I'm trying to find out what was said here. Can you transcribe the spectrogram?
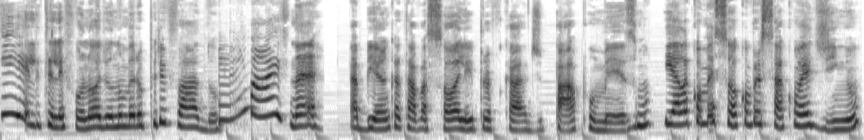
E ele telefonou de um número privado. Mas, né? A Bianca tava só ali pra ficar de papo mesmo. E ela começou a conversar com o Edinho.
